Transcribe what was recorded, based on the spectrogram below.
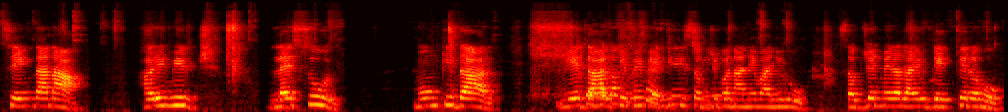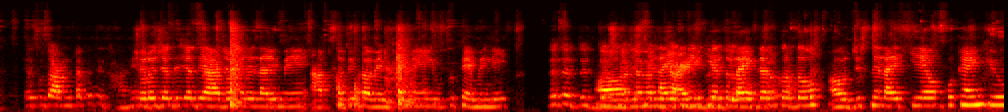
सेंगदाना हरी मिर्च लहसुन मूंग की दाल ये डाल के मैं मेथी की सब्ज़ी बनाने वाली हूँ। सब जन मेरा लाइव देखते रहो। ते. चलो जल्दी जल्दी आ जाओ मेरे लाइव में। आप सभी का वेलकम है यूट्यूब फैमिली और जिसने लाइक नहीं किया तो लाइक डन कर दो। और जिसने लाइक किया उनको थैंक यू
